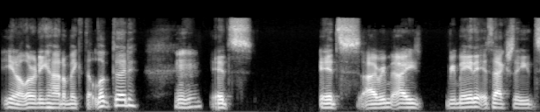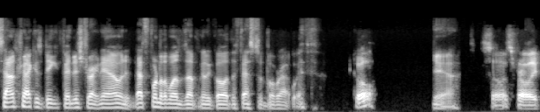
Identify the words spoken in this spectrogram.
you know learning how to make that look good Mhm. it's it's i rem- i remade it it's actually the soundtrack is being finished right now and that's one of the ones i'm going to go the festival route with Cool. yeah So that's probably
